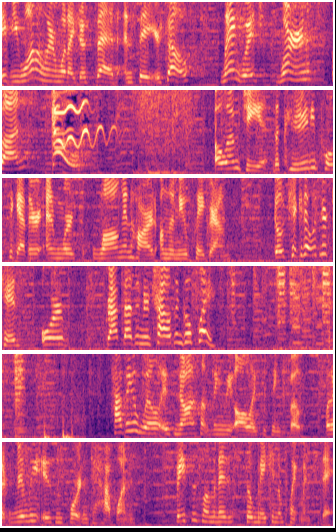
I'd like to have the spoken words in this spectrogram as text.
If you want to learn what I just said and say it yourself, language, learn, fun, go! OMG, the community pulled together and worked long and hard on the new playground. Go check it out with your kids or grab that inner child and go play. Having a will is not something we all like to think about, but it really is important to have one. Space is limited, so make an appointment today.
